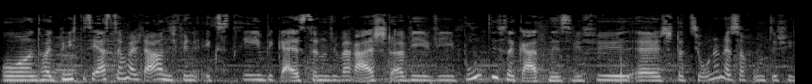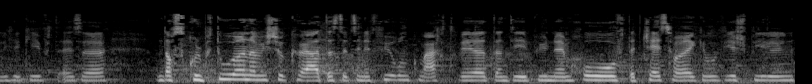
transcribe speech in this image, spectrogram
Und heute bin ich das erste Mal da und ich bin extrem begeistert und überrascht, äh, wie, wie bunt dieser Garten ist, wie viele äh, Stationen es auch unterschiedliche gibt. Also und auch Skulpturen habe ich schon gehört, dass jetzt eine Führung gemacht wird, dann die Bühne im Hof, der Jazzhäuser, wo wir spielen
